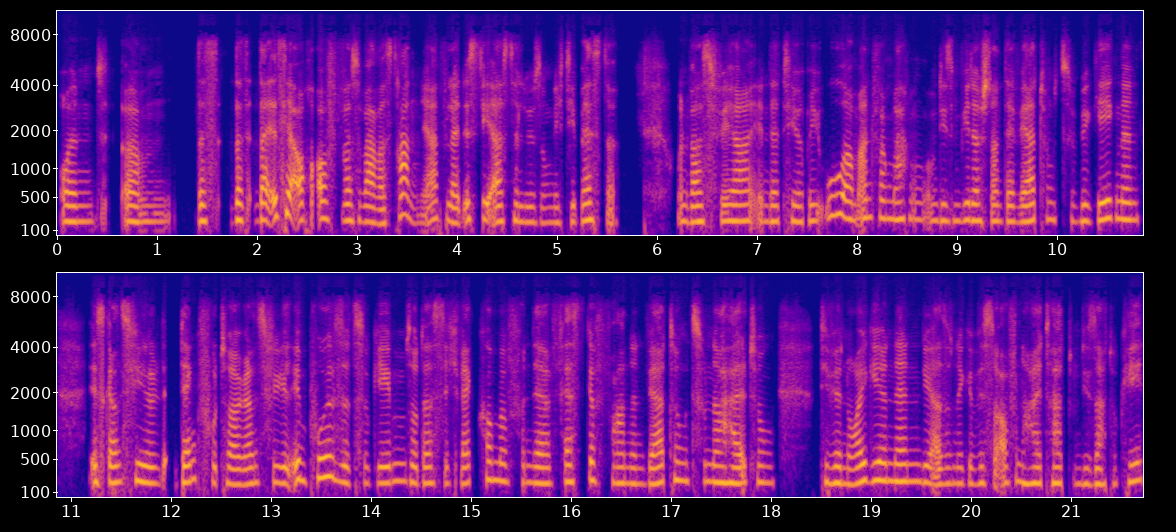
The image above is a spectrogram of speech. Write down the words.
Und ähm, das, das, da ist ja auch oft was Wahres dran. Ja, vielleicht ist die erste Lösung nicht die beste. Und was wir in der Theorie U am Anfang machen, um diesem Widerstand der Wertung zu begegnen, ist ganz viel Denkfutter, ganz viel Impulse zu geben, so dass ich wegkomme von der festgefahrenen Wertung zu einer Haltung, die wir Neugier nennen, die also eine gewisse Offenheit hat und die sagt, okay,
